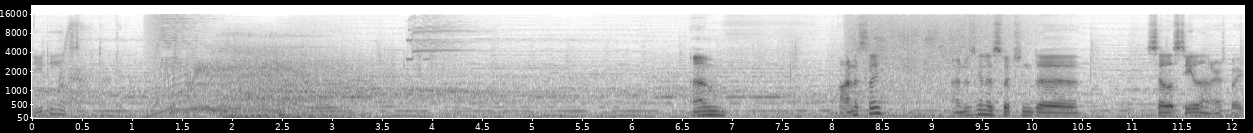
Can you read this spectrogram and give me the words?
Indeedee and Stakataka. Um, honestly, I'm just gonna switch into Celesteela and Earthquake.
